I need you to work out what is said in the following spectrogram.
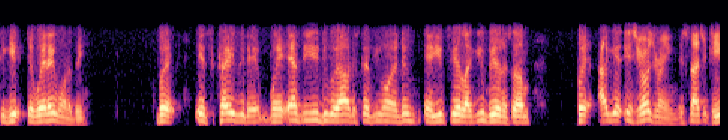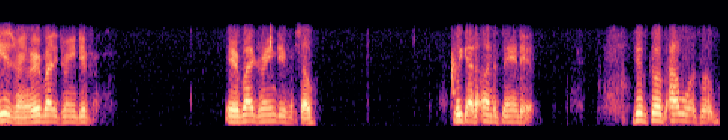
to get to where they want to be. But it's crazy that when after you do all the stuff you want to do and you feel like you're building something, But I get it's your dream. It's not your kid's dream. Everybody dream different. Everybody dream different. So we got to understand that just because I want something,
